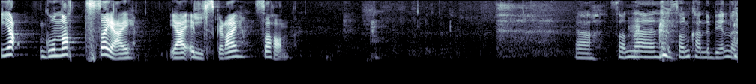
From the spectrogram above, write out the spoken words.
Ja, god natt, sa jeg. Jeg elsker deg, sa han. Ja, sånn, eh, sånn kan det begynne.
